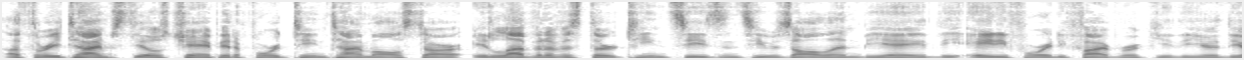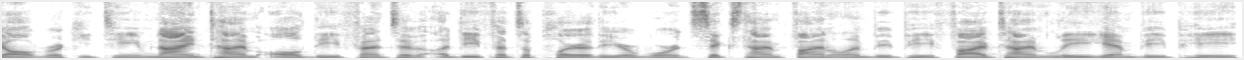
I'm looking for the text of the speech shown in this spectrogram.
A three-time Steals champion, a 14-time All-Star, 11 of his 13 seasons he was All NBA, the 84-85 Rookie of the Year, the All Rookie Team, nine-time All Defensive, a Defensive Player of the Year award, six-time Final MVP, five-time League MVP,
